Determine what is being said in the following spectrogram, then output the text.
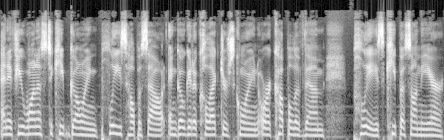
and if you want us to keep going, please help us out and go get a collector's coin or a couple of them. Please keep us on the air.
